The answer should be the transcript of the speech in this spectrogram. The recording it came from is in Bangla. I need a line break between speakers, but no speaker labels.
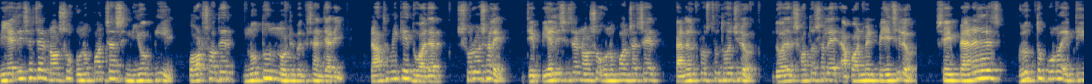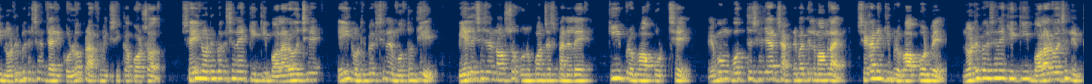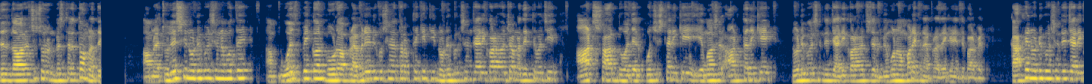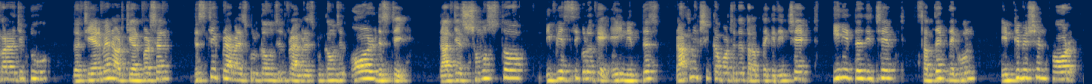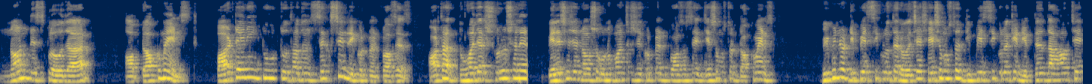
বিয়াল্লিশ হাজার নশো উনপঞ্চাশ নিয়োগ নিয়ে পর্ষদের নতুন নোটিফিকেশন জারি। প্রাথমিকে দু হাজার ষোলো সালে যে বিয়াল্লিশ হাজার নশো উনপঞ্চাশের প্যানেল প্রস্তুত হয়েছিল দু হাজার সতেরো সালে অ্যাপয়েন্টমেন্ট পেয়েছিল, সেই প্যানেলের গুরুত্বপূর্ণ একটি নোটিফিকেশন জারি করল প্রাথমিক শিক্ষা পর্ষদ। সেই নোটিফিকেশনে কি কি বলা রয়েছে? এই নোটিফিকেশনের মধ্য দিয়ে বিয়াল্লিশ হাজার নশো উনপঞ্চাশ প্যানেলে কি প্রভাব পড়ছে এবং বত্রিশ হাজার চাকরি বাতিল মামলায় সেখানে কি প্রভাব পড়বে? নোটিফিকেশনে কি কি বলা রয়েছে, নির্দেশ দেওয়া রয়েছে, চলুন বিস্তারিত আমরা। আমরা চলে এসেছি নোটিফিকেশনের মধ্যে। West Bengal board of primary এডুকেশনের তরফ থেকে একটি নোটিফিকেশন জারি করা হয়েছে। আমরা দেখতে পাচ্ছি, আট সাত দু হাজার পঁচিশ তারিখে, এ মাসের আট তারিখে নোটিফিকেশনটি জারি করা হয়েছে। যার মেমো নাম্বার এখানে আপনারা দেখে নিতে পারবেন। কাকে নোটিফিকেশনটি জারি করা হয়েছে? To the chairman or chairperson district primary school council primary school council all district রাজ্যের সমস্ত ডিপিএসসি গুলোকে এই নির্দেশ প্রাথমিক শিক্ষা পর্ষদের তরফ থেকে দিচ্ছে। কি নির্দেশ দিচ্ছে? সাবজেক্ট দেখুন intimation for non-disclosure of documents pertaining to 2016 recruitment process. অর্থাৎ 2016 সালের বিয়াল্লিশ হাজার নশো উনপঞ্চাশ রিক্রুটমেন্ট প্রসেসে যে সমস্ত ডকুমেন্টস বিভিন্ন ডিপিএসসি গুলোতে রয়েছে, সেই সমস্ত ডিপিএসসি গুলোকে নির্দেশ দেওয়া হচ্ছে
